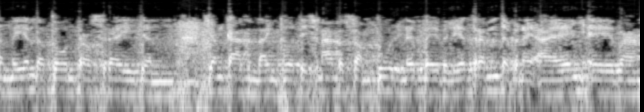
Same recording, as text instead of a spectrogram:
នឹងមានដល់កូនប្រុសស្រីចឹងចឹងការសម្ដែងធម៌ទេសនាក៏សំគួរនៅពេលវេលាត្រឹមតែប៉ុណ្ណេះឯងអេវ៉ាំង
